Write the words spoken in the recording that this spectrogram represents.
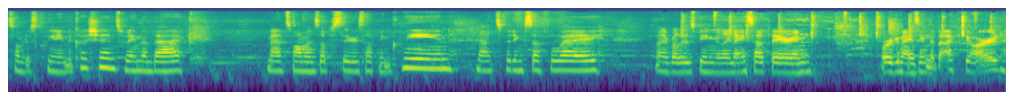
so I'm just cleaning the cushions, putting them back. Matt's mom is upstairs helping clean. Matt's putting stuff away. My brother's being really nice out there and organizing the backyard.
